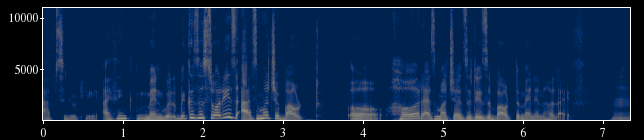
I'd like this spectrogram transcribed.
Absolutely. I think men will. Because the story is as much about uh, her as much as it is about the men in her life. Hmm.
